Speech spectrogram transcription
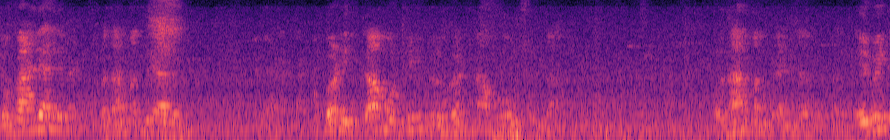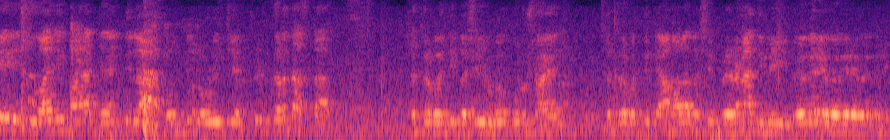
लोक आणले हेलिपॅड प्रधानमंत्री आले. पण इतका मोठी दुर्घटना होऊन सुद्धा प्रधानमंत्र्यांच्या एरवी ते शिवाजी महाराज जयंतीला दोन दोन ओळीचे ट्विट करत असतात. छत्रपती कसे युग पुरुष आहेत छत्रपतीने आम्हाला कशी प्रेरणा दिली? वगैरे वगैरे वगैरे.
